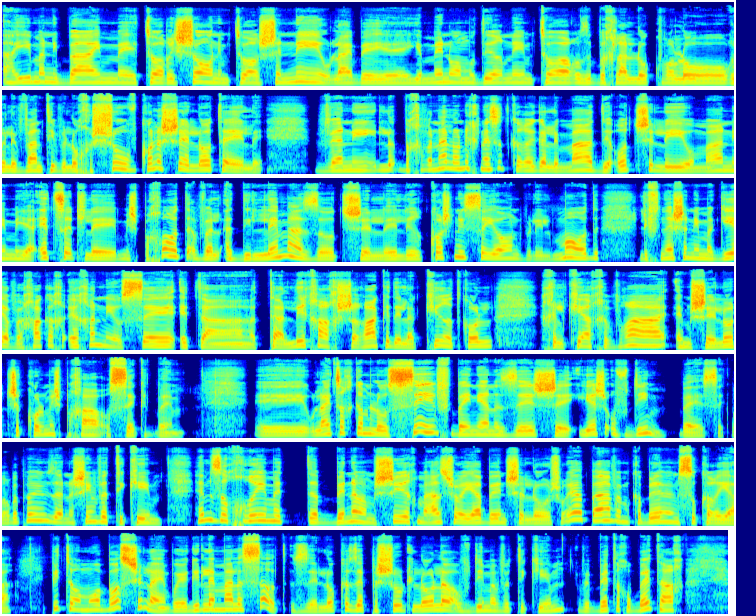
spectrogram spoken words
האם אני באה עם אה, תואר ראשון, עם תואר שני, אולי בימינו המודרניים תואר זה בכלל לא, כבר לא רלוונטי ולא חשוב, כל השאלות האלה. ואני לא, בכוונה לא נכנסת כרגע למה הדעות שלי או מה אני מייעצת למשפחות, אבל הדילמה הזאת של אה, לרכוש ניסיון וללמוד לפני שאני מגיע, ואחר כך איך אני עושה את התהליך ההכשרה כדי להכיר את כל חלקי החברה, הן שאלות שכל משפחה עוסקת בהן. אה, אולי צריך גם להוסיף בעניין הזה שיש עובדים בעסק, והרבה פעמים זה אנשים ותיקים. הם זוכרים את הבן הממשיך מאז שהוא היה בן שלוש, הוא היה בא ומקבל מהם סוכריה. פתאום הוא הבוס שלהם, והוא יגיד להם מה לעשות. זה לא כזה פשוט, לא לעובדים הוותיקים, ובטח ובטח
